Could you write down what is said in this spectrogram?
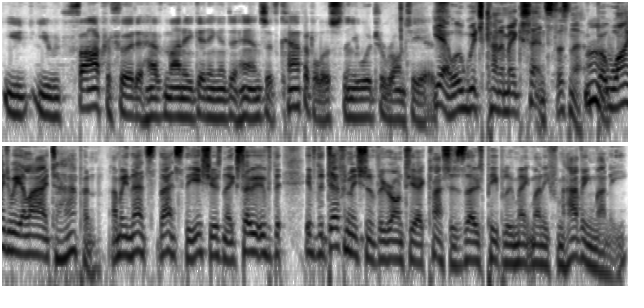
you, you far prefer to have money getting into hands of capitalists than you would to rentiers. Yeah, well, which kind of makes sense, doesn't it? Hmm. But why do we allow it to happen? I mean, that's that's the issue, isn't it? So if the if the definition of the rentier class is those people who make money from having money,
